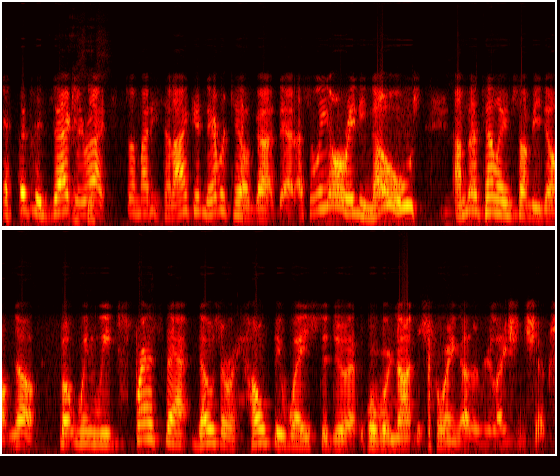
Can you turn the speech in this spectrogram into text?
That's exactly right. Somebody said, I could never tell God that. I said, well, he already knows. I'm not telling him something you don't know. But when we express that, those are healthy ways to do it where we're not destroying other relationships.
